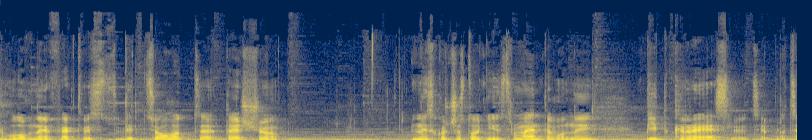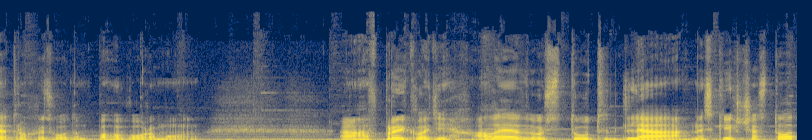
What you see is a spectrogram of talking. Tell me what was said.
головний ефект від- цього це те, що низькочастотні інструменти вони підкреслюються. Про це трохи згодом поговоримо а, в прикладі. Але ось тут для низьких частот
